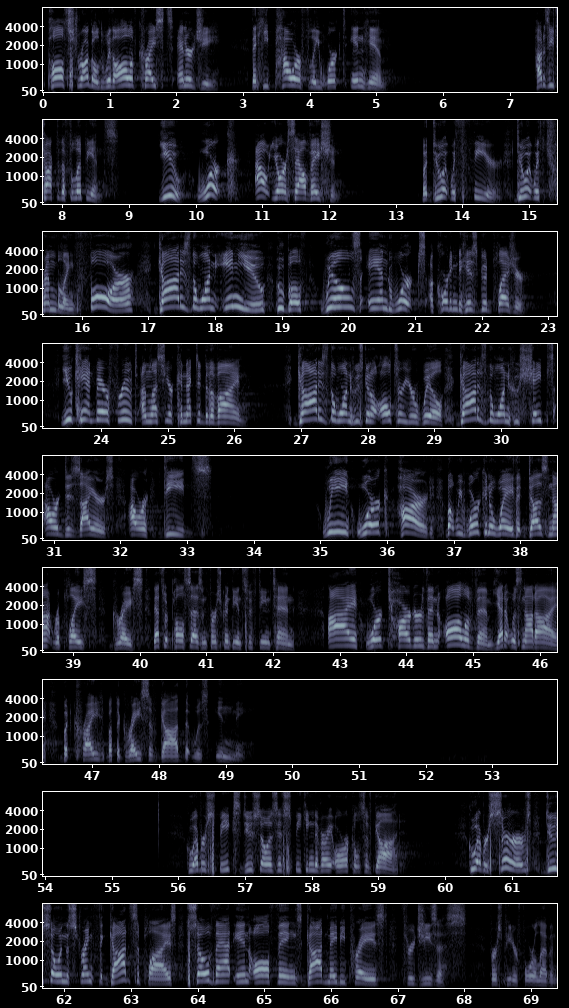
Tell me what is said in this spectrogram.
Paul struggled with all of Christ's energy that he powerfully worked in him. How does he talk to the Philippians? You work out your salvation, but do it with fear, do it with trembling, for God is the one in you who both wills and works according to his good pleasure. You can't bear fruit unless you're connected to the vine. God is the one who's going to alter your will. God is the one who shapes our desires, our deeds. We work hard, but we work in a way that does not replace grace. That's what Paul says in 1 Corinthians 15:10. I worked harder than all of them, yet it was not I, but Christ, but the grace of God that was in me. Whoever speaks, do so as if speaking the very oracles of God. Whoever serves, do so in the strength that God supplies, so that in all things God may be praised through Jesus. 1 Peter 4:11.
